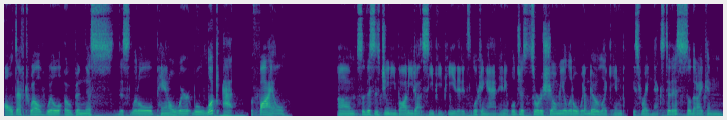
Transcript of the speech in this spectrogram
Alt F12 will open this this little panel where it will look at the file. Um, so this is gdbody.cpp that it's looking at, and it will just sort of show me a little window like in place right next to this, so that I can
